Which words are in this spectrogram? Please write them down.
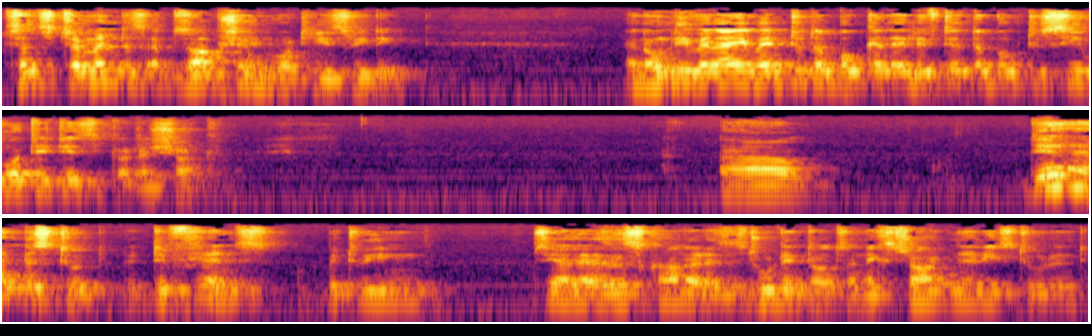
Such tremendous absorption in what he is reading. And only when I went to the book and I lifted the book to see what it is, he got a shock. Uh, there I understood the difference between, see, as a scholar, as a student also, an extraordinary student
